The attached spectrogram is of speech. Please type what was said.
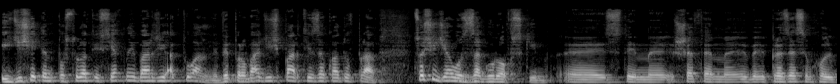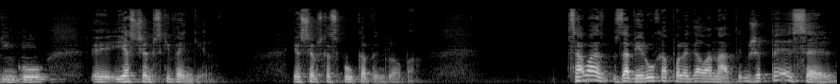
I dzisiaj ten postulat jest jak najbardziej aktualny. Wyprowadzić partię zakładów pracy. Co się działo z Zagórowskim, e, z tym e, szefem, e, prezesem holdingu Jastrzębski Węgiel, Jastrzębska Spółka Węglowa? Cała zawierucha polegała na tym, że PSL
